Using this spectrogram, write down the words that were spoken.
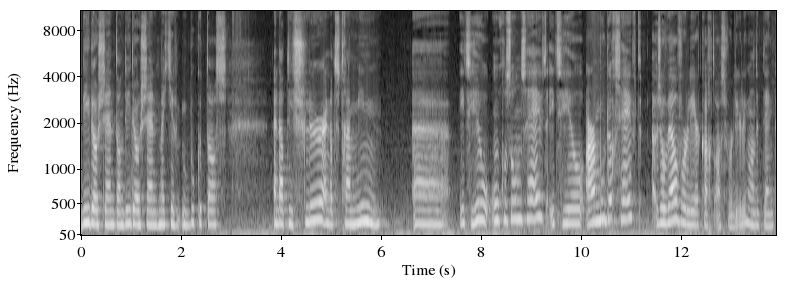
die docent, dan die docent met je boekentas. En dat die sleur en dat stramien uh, iets heel ongezonds heeft, iets heel armoedigs heeft. Zowel voor leerkracht als voor leerling. Want ik denk,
